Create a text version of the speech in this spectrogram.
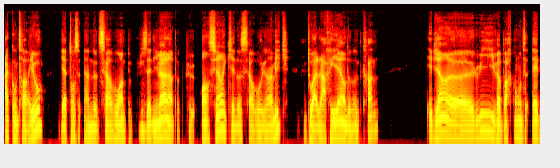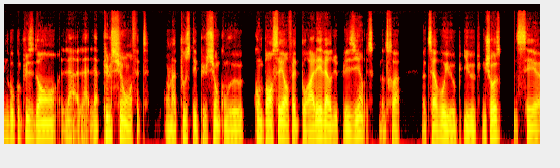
A contrario, il y a un autre cerveau un peu plus animal, un peu plus ancien, qui est notre cerveau limbique, plutôt à l'arrière de notre crâne. Eh bien, euh, lui, il va par contre être beaucoup plus dans la, pulsion, en fait. On a tous des pulsions qu'on veut compenser, en fait, pour aller vers du plaisir, parce que notre, notre cerveau, il veut, veut qu'une chose, c'est euh,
